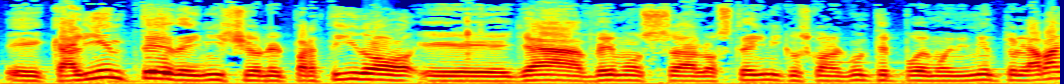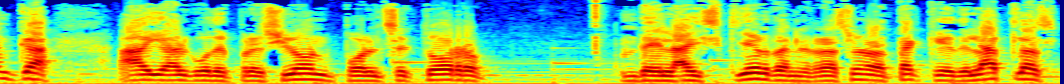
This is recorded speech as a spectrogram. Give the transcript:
eh, caliente de inicio en el partido. eh, ya vemos a los técnicos con algún tipo de movimiento en la banca. Hay algo de presión por el sector de la izquierda en relación al ataque del Atlas.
